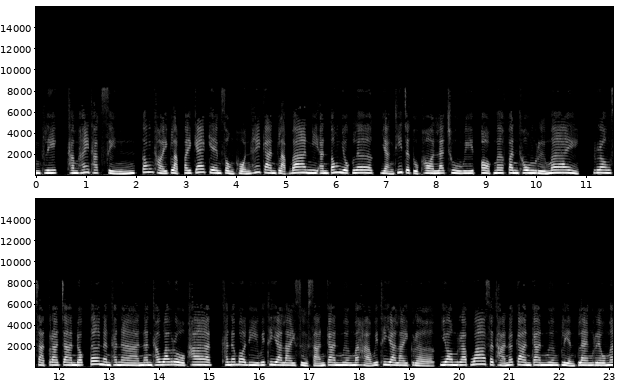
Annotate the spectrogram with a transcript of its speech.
มพลิก ทำให้ทักษิณต้องถอยกลับไปแก้เกมส่งผลให้การกลับบ้านมีอันต้องยกเลิก อย่างที่จตุพรและชูวิทย์ออกมาฟันธงหรือไม่ รองศาสตราจารย์ ดร นันทนา นันทวโรพาสคณบดีวิทยาลัยสื่อสารการเมืองมหาวิทยาลัยเกริก ยอมรับว่าสถานการณ์การเมืองเปลี่ยนแปลงเร็วม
